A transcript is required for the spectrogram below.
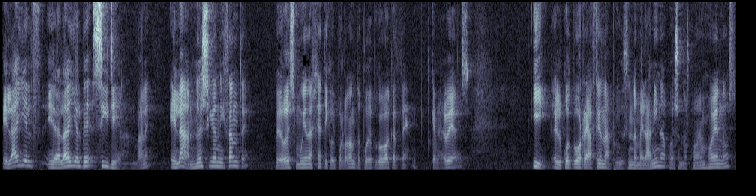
El A, y el, el A y el B sí llegan, ¿vale? El A no es ionizante, pero es muy energético y por lo tanto puede provocar que me veas. Y el cuerpo reacciona produciendo melanina, por eso nos ponemos morenos.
